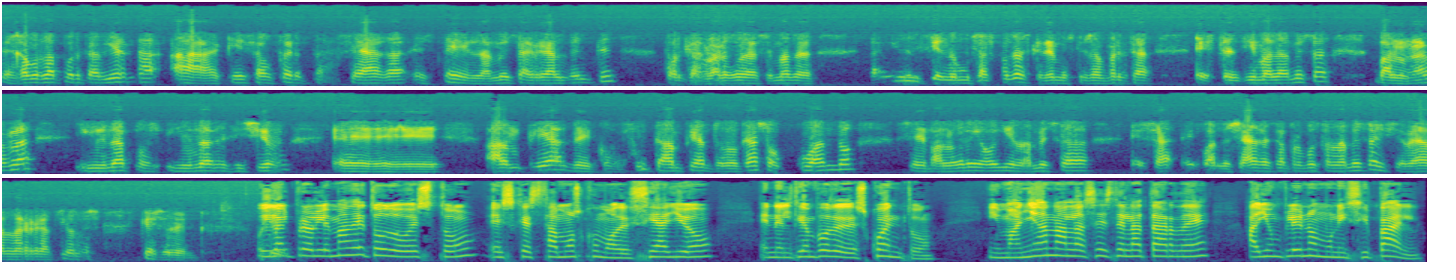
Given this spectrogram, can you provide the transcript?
dejamos la puerta abierta a que esa oferta se haga, esté en la mesa realmente, porque a lo largo de la semana diciendo muchas cosas, queremos que esa oferta esté encima de la mesa, valorarla y una pos- y una decisión eh, amplia, de consulta amplia en todo caso, cuando se valore hoy en la mesa, esa, cuando se haga esa propuesta en la mesa y se vean las reacciones que se den. Oiga, el problema de todo esto es que estamos, como decía yo, en el tiempo de descuento. Y mañana a las seis de la tarde hay un pleno municipal.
